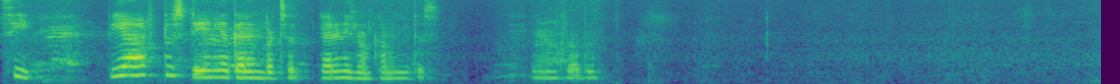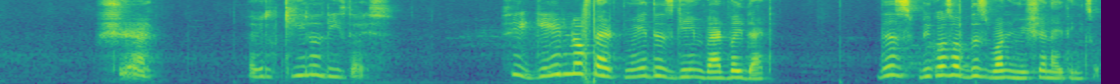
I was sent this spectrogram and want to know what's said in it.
See, we have to stay near Karen, but sir, Karen is not coming with us. No problem. Shit. I will kill these guys. See, Gameloft had made this game bad by that. This because of this one mission, I think so.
